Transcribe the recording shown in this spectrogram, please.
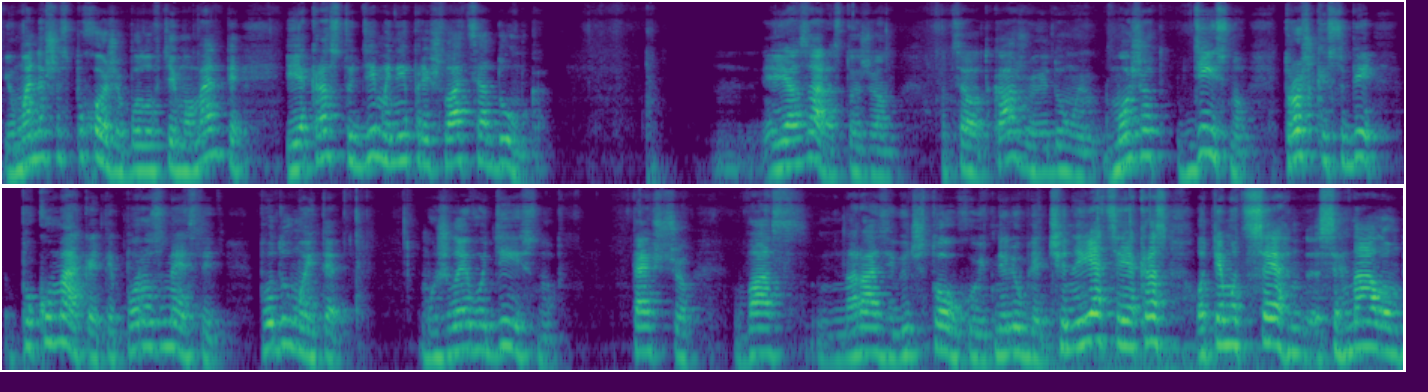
І в мене щось похоже було в ті моменти, і якраз тоді мені прийшла ця думка. І я зараз теж вам оце от кажу і думаю, може от дійсно трошки собі покумекайте, порозмисліть, подумайте, можливо, дійсно те, що вас наразі відштовхують, не люблять, чи не є це якраз отим от сигналом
